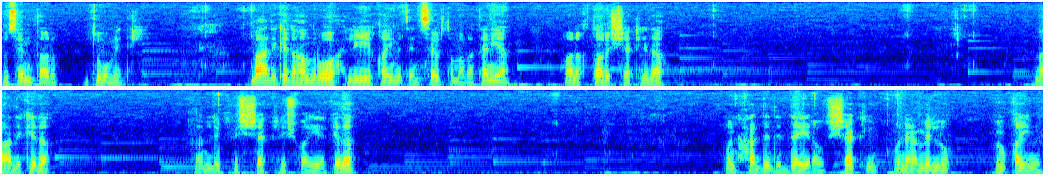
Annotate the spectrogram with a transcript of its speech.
to center to middle. بعد كده هنروح لقائمة insert مرة تانية. وهنختار الشكل ده. بعد كده هنلف الشكل شوية كده. ونحدد الدايرة والشكل ونعمل له من قائمة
